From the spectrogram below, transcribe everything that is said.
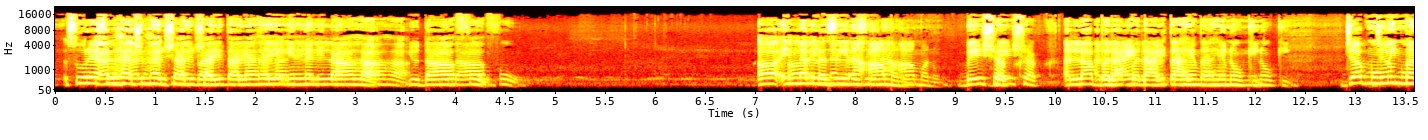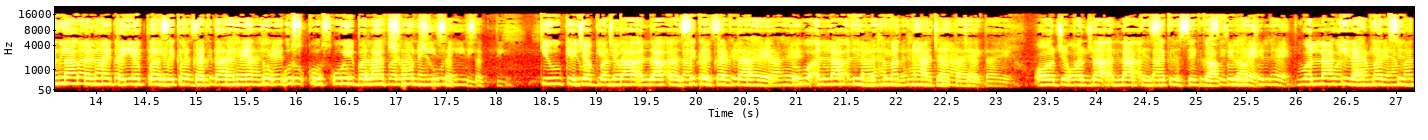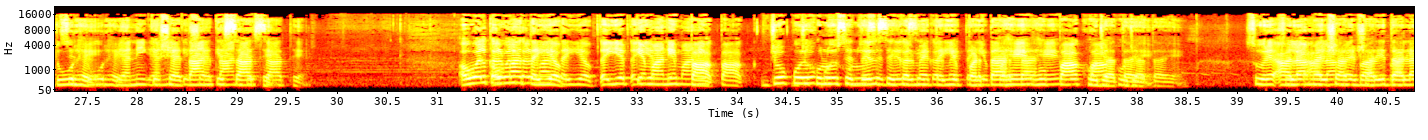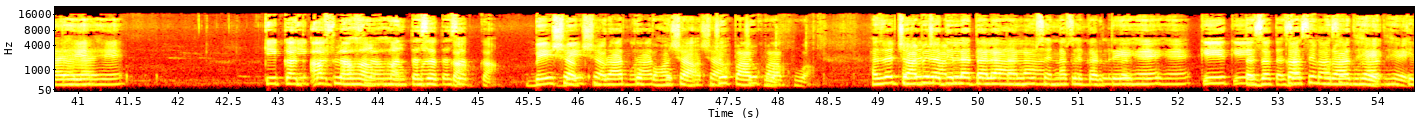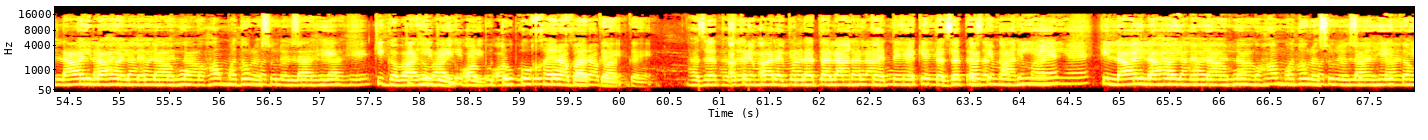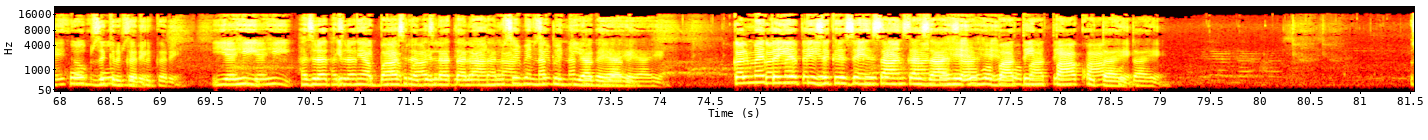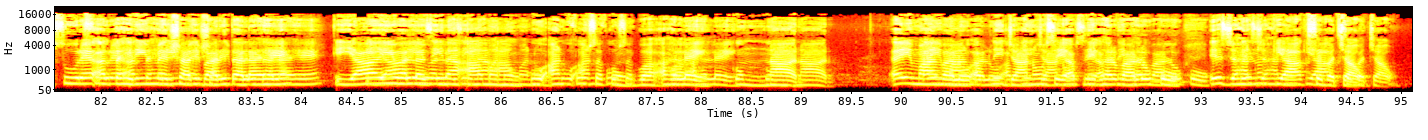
सूर्य अलहज में इरशाद बारी ताला है इन युदाफू। इन लजीना आमनु। बेशक अल्लाह बलाएँ डालता है मोमिनों की। जब मोमिन बंदा कलमे तैयब का ज़िक्र करता है तो उसको कोई बला छू नहीं सकती। क्योंकि जब बंदा अल्लाह का ज़िक्र करता है तो वो अल्लाह की रहमत में आ जाता है। और जो बंदा अल्लाह के ज़िक्र से गाफिल है वो अल्लाह की रहमत से दूर है यानी कि शैतान के साथ है। अव्वल कलमा तैयब। तैयब। के माने पाक। पाक। जो कोई खुलूस से दिल से कलमे तैयब पढ़ता है वो पाक हो जाता है। सूर्य आला में इरशाद बारी ताला है। कि कद अफलह मन तज़क्का। बेशक मुराद को पहुँचा जो पाक हुआ। हज़रत जाबिर रदिल्लाह ताला अन्हु से नकल करते हैं कि तज़क्का से मुराद है कि ला इलाहा इल्लल्लाह मुहम्मदुर रसूलुल्लाह है की गवाही दे और बुतों को खैर आबाद कहे हज़रत अकरमा रदिल्ला कहते हैं कि तजक्का के मानी है कि ला इलाहा इल्लल्लाह मुहम्मदुर रसूलुल्लाह का खूब ज़िक्र करे। यही हज़रत इब्ने अब्बास रदिल्ला से भी नकल किया गया है। कल में तैयब के ज़िक्र से इंसान का ज़ाहिर व बातिन पाक होता है। सूर्य अल तहरीम में इरशादी बारी ताला है कि या अय्युहल्लज़ीना आमनू अनफुसकुम व अहलैकुम नार। ऐ ईमान वालों अपनी जानों से अपने घर वालों को इस जहन्नुम की आग से बचाओ।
